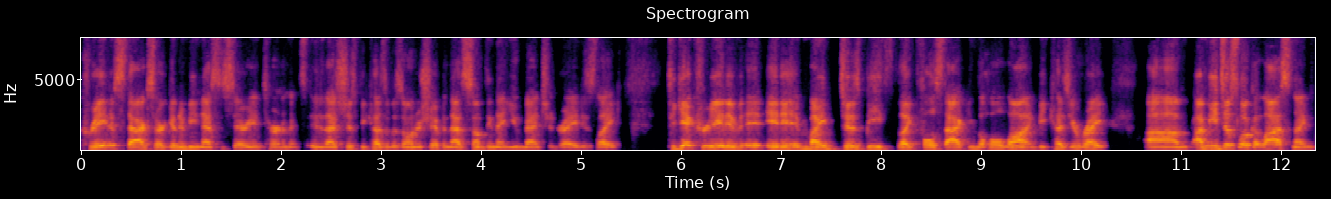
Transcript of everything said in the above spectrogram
creative stacks are going to be necessary in tournaments. And that's just because of his ownership. And that's something that you mentioned, right? Is like to get creative, it, it, it might just be like full stacking the whole line because you're right. Um, I mean, just look at last night.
